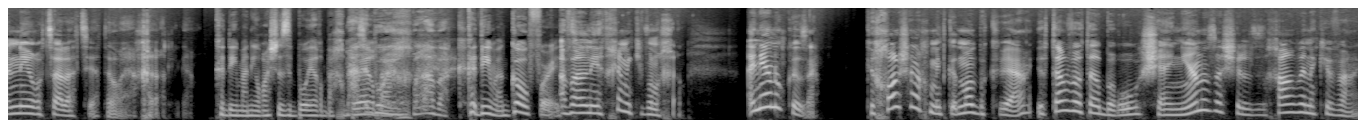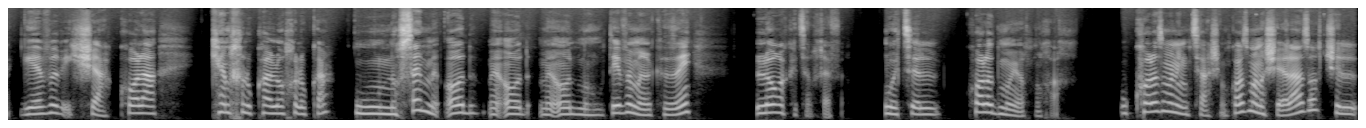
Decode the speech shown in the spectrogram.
אני רוצה להציע תיאוריה אחרת לגמרי. קדימה, אני רואה שזה בוער בך, מה זה בוער בוער? בך. ברבק. קדימה, go for it. אבל אני אתחיל מכיוון אחר. העניין הוא כזה, ככל שאנחנו מתקדמות בקריאה, יותר ויותר ברור שהעניין הזה של זכר ונקבה, גבר, אישה, כל ה... כן חלוקה, לא חלוקה, הוא נושא מאוד מאוד מאוד מהותי ומרכזי, לא רק אצל חפר, הוא אצל כל הדמויות נוכח. הוא כל הזמן נמצא שם, כל הזמן השאלה הזאת של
